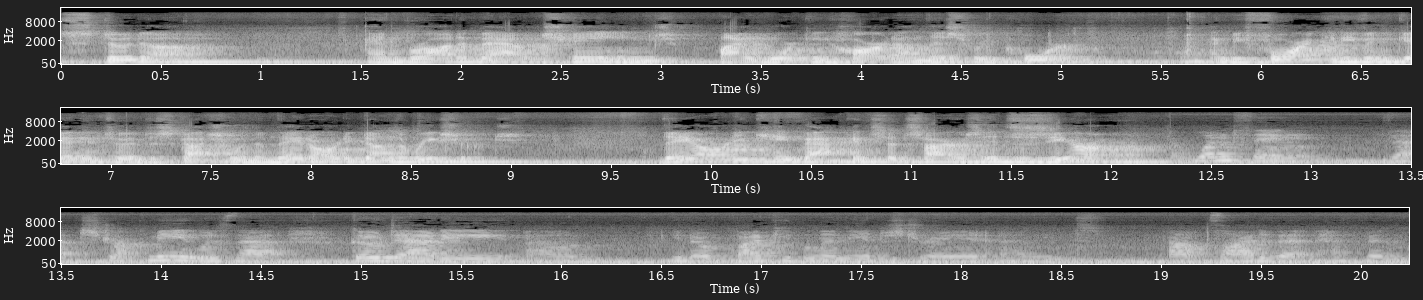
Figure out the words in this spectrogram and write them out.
stood up and brought about change by working hard on this report. And before I could even get into a discussion with them, they'd already done the research. They already came back and said, Cyrus, it's zero. One thing that struck me was that GoDaddy, um, you know, by people in the industry and outside of it, have been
